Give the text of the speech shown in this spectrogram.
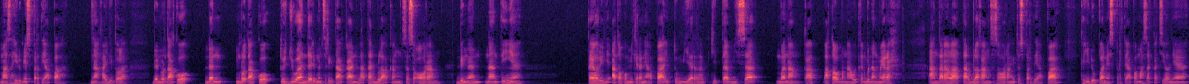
masa hidupnya seperti apa. Nah kayak gitulah. Dan menurut aku dan menurut aku tujuan dari menceritakan latar belakang seseorang dengan nantinya teori atau pemikirannya apa itu biar kita bisa menangkap atau menautkan benang merah antara latar belakang seseorang itu seperti apa, kehidupannya seperti apa, masa kecilnya,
